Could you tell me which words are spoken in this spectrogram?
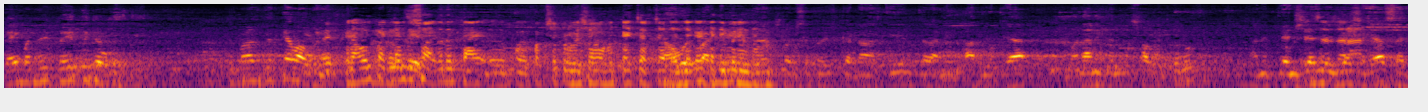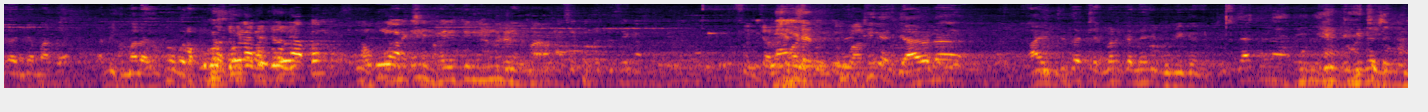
काही मंडळी प्रयत्न करत असते तर वाटतं काय वावगड आहे राहुल पाटलांचं स्वागत. काय पक्षप्रवेशाबाबत काही चर्चा झाली राहुल का पाटील कधीपर्यंत जर पक्षप्रवेश करणार असतील तर आम्ही फार मोठ्या मनाने त्यांचं स्वागत करू. आणि त्यांच्या सगळ्या सहकार्याच्या मागे आम्ही हिमालयात आपण ठीक आहे ज्यावेळेला हा युतीचा चेअरमन करण्याची भूमिका घेतली त्यावेळेला ही भूमिका घेतली.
